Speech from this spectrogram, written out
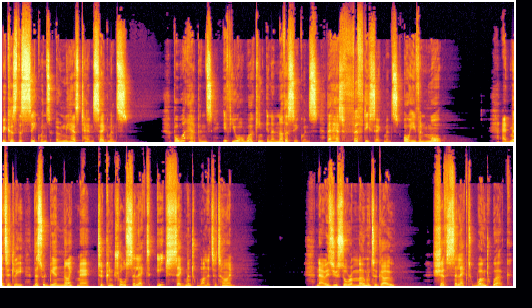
because the sequence only has 10 segments. But what happens if you are working in another sequence that has 50 segments or even more? Admittedly, this would be a nightmare to control select each segment one at a time. Now, as you saw a moment ago, Shift Select won't work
